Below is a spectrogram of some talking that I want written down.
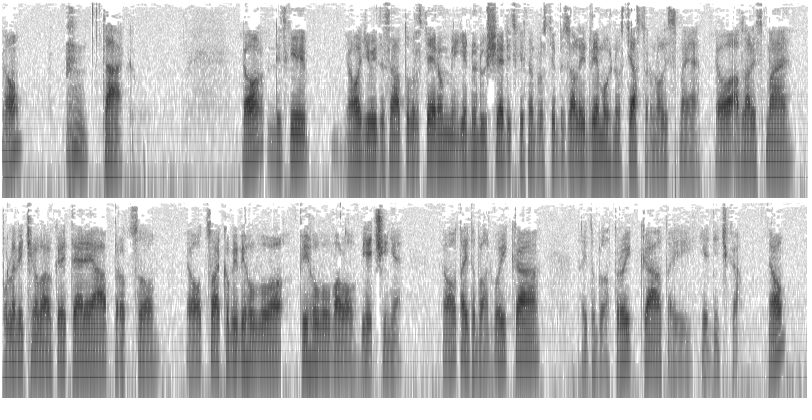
Jo? tak. Jo, vždycky, jo, dívejte se na to prostě jenom jednoduše, vždycky jsme prostě vzali dvě možnosti a srovnali jsme je. Jo, a vzali jsme podle většinového kritéria, pro co, jo, co jakoby vyhovovalo, vyhovovalo většině. Jo, tady to byla dvojka, tady to byla trojka, tady jednička. Jo?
